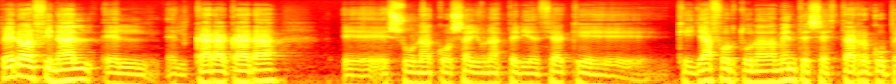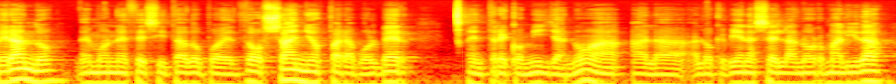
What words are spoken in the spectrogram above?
pero al final el, cara a cara eh, es una cosa y una experiencia que, ya afortunadamente se está recuperando. Hemos necesitado pues dos años para volver, entre comillas, ¿no? a, lo que viene a ser la normalidad.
